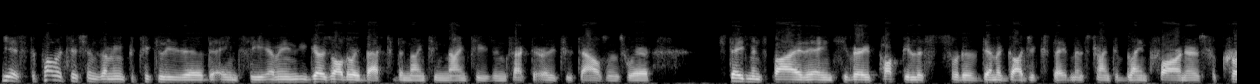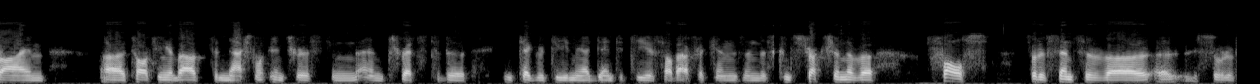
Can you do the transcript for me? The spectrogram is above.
Yes, the politicians. I mean, particularly the the ANC. I mean, it goes all the way back to the 1990s. In fact, the early 2000s, where statements by the ANC, very populist sort of demagogic statements, trying to blame foreigners for crime uh, talking about the national interests and, and threats to the integrity and the identity of South Africans and this construction of a false sort of sense of uh, a sort of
